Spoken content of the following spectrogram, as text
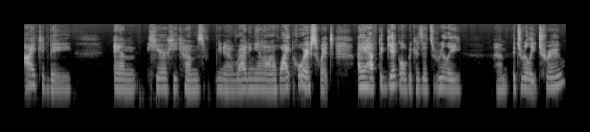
I could be. And here he comes, you know, riding in on a white horse, which I have to giggle because it's really, um, it's really true.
